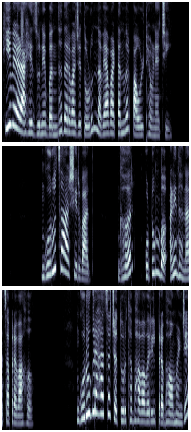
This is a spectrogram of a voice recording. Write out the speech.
ही वेळ आहे जुने बंध दरवाजे तोडून नव्या वाटांवर पाऊल ठेवण्याची. गुरुचा आशीर्वाद घर कुटुंब आणि धनाचा प्रवाह. गुरुग्रहाचा चतुर्थ भावावरील प्रभाव म्हणजे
